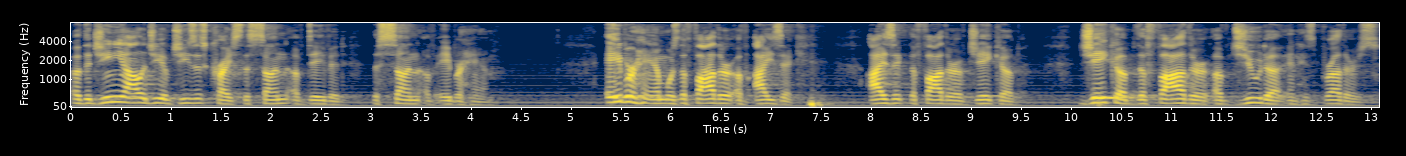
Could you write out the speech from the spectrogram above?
of the genealogy of Jesus Christ, the son of David, the son of Abraham. Abraham was the father of Isaac, Isaac the father of Jacob, Jacob the father of Judah and his brothers,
